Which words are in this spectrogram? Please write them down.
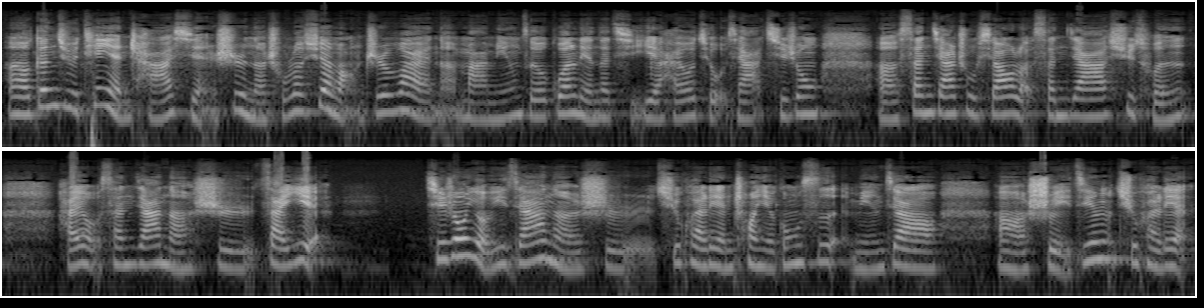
呃，根据天眼查显示呢，除了炫网之外呢，马明泽关联的企业还有九家，其中，呃，三家注销了，三家续存，还有三家呢是在业。其中有一家呢是区块链创业公司，名叫啊水晶区块链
